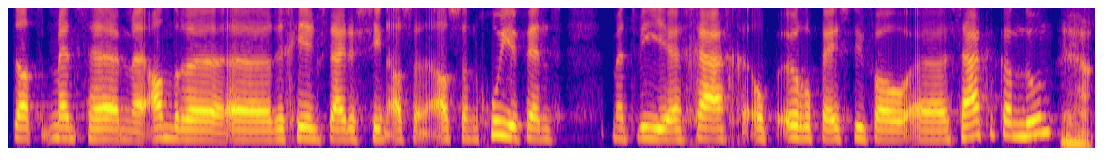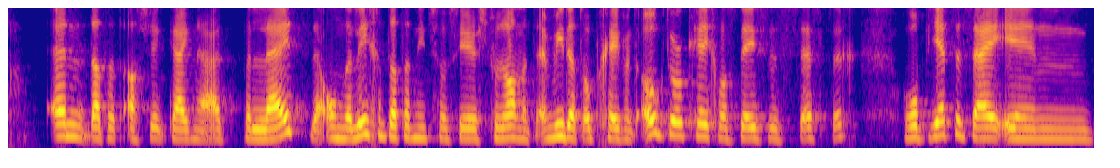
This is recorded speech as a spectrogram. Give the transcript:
dat mensen hem, andere uh, regeringsleiders zien als een, als een goede vent. met wie je graag op Europees niveau zaken kan doen. Ja. En dat het, als je kijkt naar het beleid, de onderliggend, dat dat niet zozeer is veranderd. En wie dat op een gegeven moment ook doorkreeg, was D66. Rob Jette zei in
